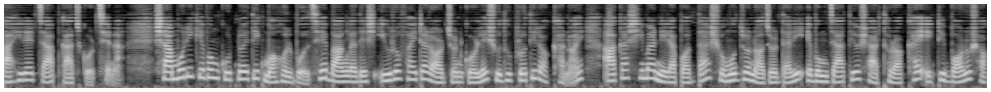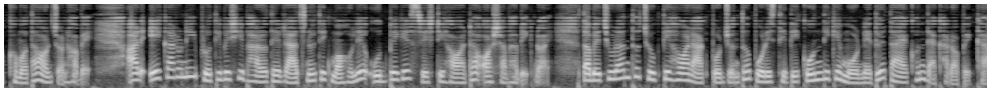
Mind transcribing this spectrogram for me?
বাহিরের চাপ কাজ করছে না। সামরিক এবং কূটনৈতিক মহল বলছে, বাংলাদেশ ইউরোফাইটার অর্জন করলে শুধু প্রতিরক্ষা নয়, আকাশসীমার নিরাপত্তা, সমুদ্র নজরদারি এবং জাতীয় স্বার্থ রক্ষায় একটি বড় সক্ষমতা অর্জন হবে। আর এ কারণেই প্রতিবেশী ভারতের রাজনৈতিক মহলে উদ্বেগের সৃষ্টি হওয়াটা অস্বাভাবিক নয়। তবে চূড়ান্ত চুক্তি হওয়ার আগ পর্যন্ত পরিস্থিতি কোন দিকে মোড় নেতে তা এখন দেখার অপেক্ষা।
